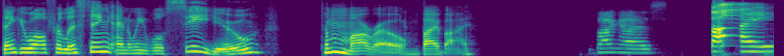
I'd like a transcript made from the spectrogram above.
thank you all for listening and we will see you tomorrow bye bye Bye, guys. Bye.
